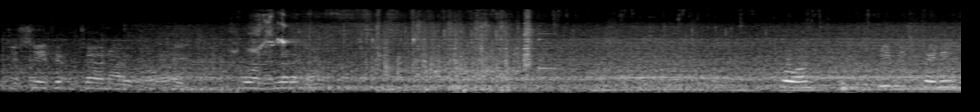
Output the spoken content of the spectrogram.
Just see if it will turn over. Go on, a little more. Go on, keep it spinning.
